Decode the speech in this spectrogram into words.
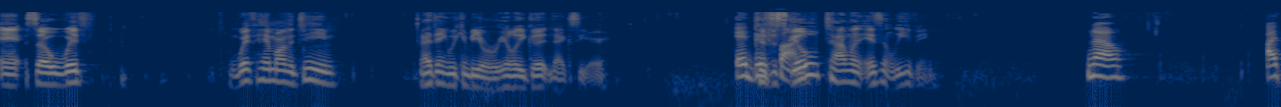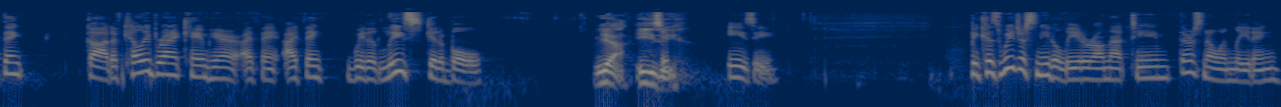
And so with with him on the team, I think we can be really good next year It'd be because the skill talent isn't leaving. No. I think God, if Kelly Bryant came here, I think I think we'd at least get a bowl. Yeah, easy. Easy. Because we just need a leader on that team. There's no one leading.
